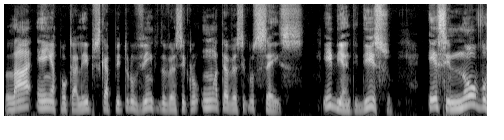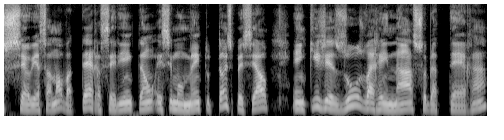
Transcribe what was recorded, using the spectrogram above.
lá em Apocalipse capítulo 20, do versículo 1 até o versículo 6. E diante disso, esse novo céu e essa nova terra seria então esse momento tão especial em que Jesus vai reinar sobre a terra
